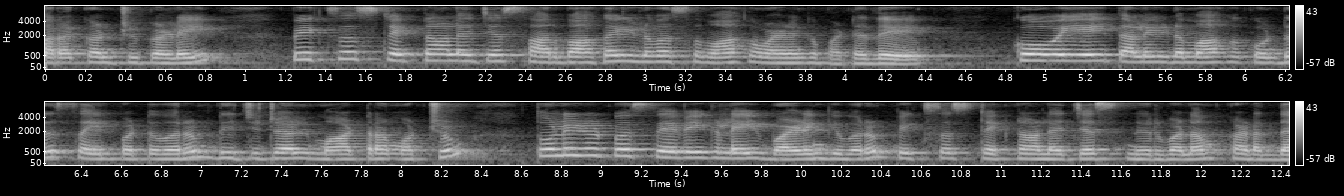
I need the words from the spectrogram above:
மரக்கன்றுகளை பிக்சஸ் டெக்னாலஜிஸ் சார்பாக இலவசமாக வழங்கப்பட்டது. கோவையை தலையிடமாக கொண்டு செயல்பட்டு வரும் டிஜிட்டல் மாற்றம் மற்றும் தொழில்நுட்ப சேவைகளை வழங்கி வரும் பிக்சஸ் டெக்னாலஜிஸ் நிறுவனம் கடந்த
